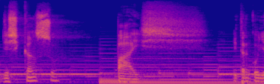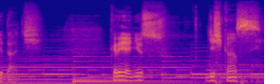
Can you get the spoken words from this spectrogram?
descanso, paz e tranquilidade. Creia nisso, descanse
